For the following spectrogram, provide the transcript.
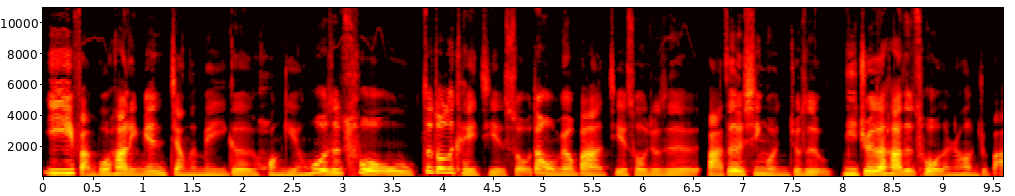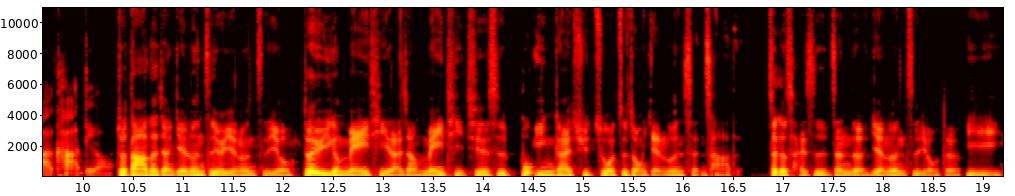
一一反驳他里面讲的每一个谎言或者是错误，这都是可以接受。但我没有办法接受，就是把这个新闻，就是你觉得他是错的，然后你就把它卡掉。就大家在讲言论自由，言论自由，对于一个媒体来讲，媒体其实是不应该去做这种言论审查的。这个才是真的言论自由的意义，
